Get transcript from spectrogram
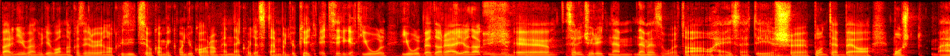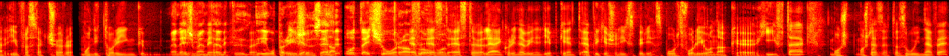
bár nyilván ugye vannak azért olyan akvizíciók, amik mondjuk arra mennek, hogy aztán mondjuk egy, egy céget jól, jól bedaráljanak. Igen. Szerencsére itt nem, nem ez volt a, a helyzet, és pont ebbe a most már infrastructure monitoring management me, and the operations. Igen, ez, na, ott egy sorra a ez, ezt, ezt leánykori nevén egyébként Application Experience Portfolio-nak hívták, most, most ez lett az új neve,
